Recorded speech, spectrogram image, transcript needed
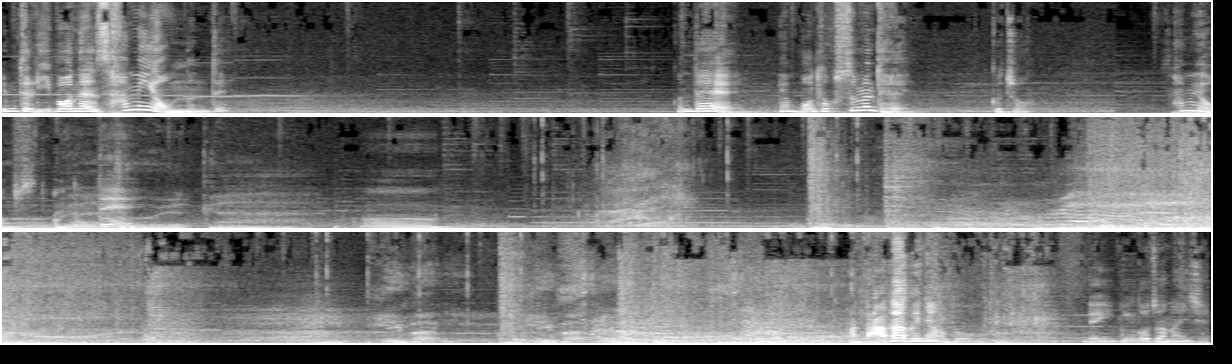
님들 이번엔 3이 없는데? 근데 그냥 원석 쓰면 돼. 그죠? 3이 없, 없는데 어... 아 나가 그냥 너. 내 이긴 거잖아 이제.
